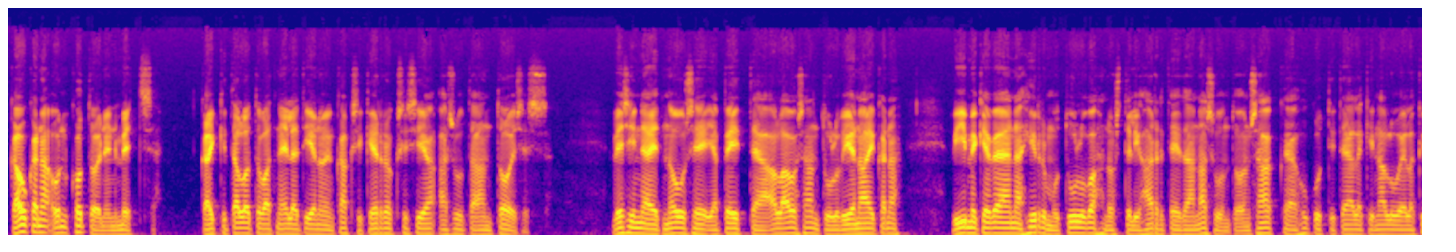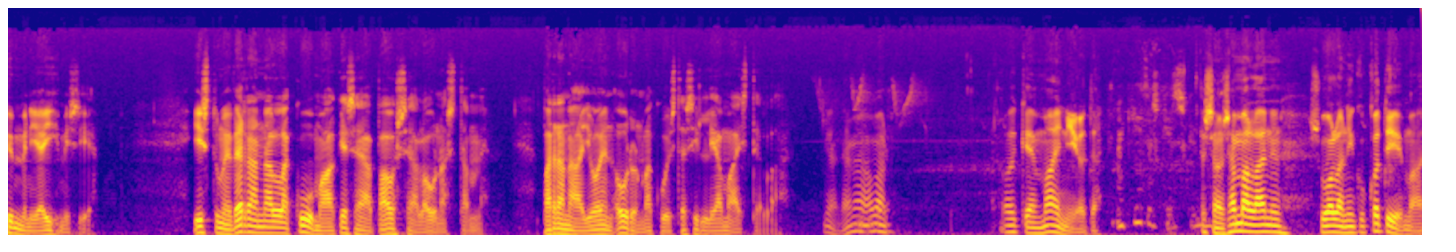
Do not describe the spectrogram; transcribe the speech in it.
Kaukana on kotoinen metsä. Kaikki talot ovat näillä tienoin kaksikerroksisia, asutaan toisessa. Vesinäet nousee ja peittää alaosan tulvien aikana. Viime keväänä hirmu tulva nosteli harteitaan asuntoon saakka ja hukutti täälläkin alueella kymmeniä ihmisiä. Istumme verrannalla kuumaa kesää paossa ja lounastamme. Paranaajoen oudonmakuista silliä maistellaan. Ja nämä ovat oikein mainioita. Kiitos, kiitos. Tässä on samanlainen suola niin kuin kotimaa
